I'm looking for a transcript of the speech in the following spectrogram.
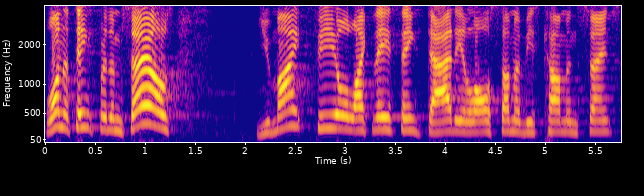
want to think for themselves, you might feel like they think daddy lost some of his common sense,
